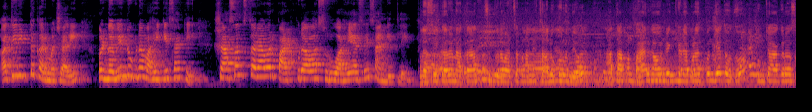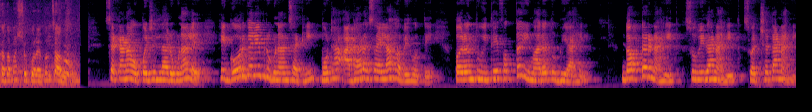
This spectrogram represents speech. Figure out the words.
अतिरिक्त कर्मचारी व नवीन रुग्णवाहिकेसाठी शासन स्तरावर पाठपुरावा सुरू आहे असे सांगितले. लसीकरण आता शुक्रवारचं पण आम्ही चालू करून देऊ. आता आपण बाहेर गावात खेड्यापाड्यात पण देत होतो. तुमच्या आग्रह असतात आपण शुक्रवारी पण चालू करू. सटाणा उपजिल्हा रुग्णालय हे गोरगरीब रुग्णांसाठी मोठा आधार असायला हवे होते परंतु इथे फक्त इमारत उभी आहे. डॉक्टर नाहीत सुविधा नाहीत स्वच्छता नाही.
